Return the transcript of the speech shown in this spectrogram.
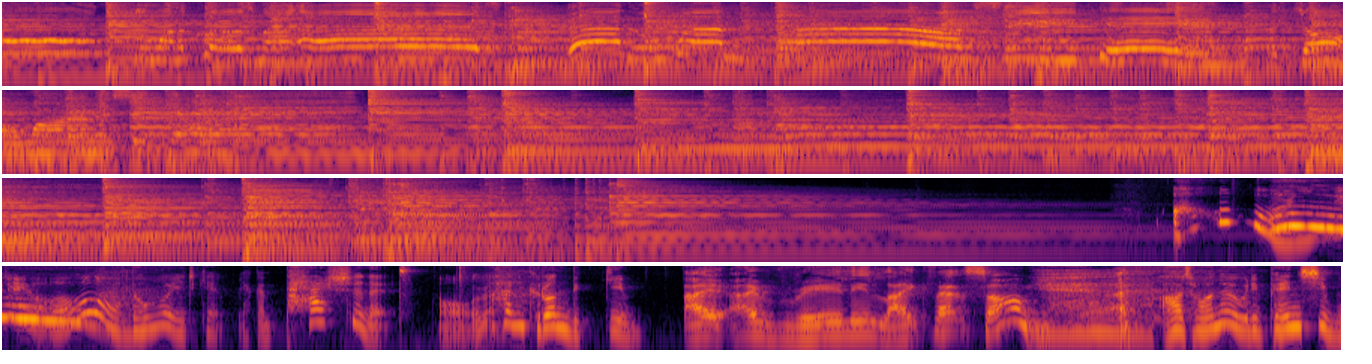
passionate. 어, 한 그런 느낌. I I really like that song. Yeah. 아 저는 우리 벤시 1,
